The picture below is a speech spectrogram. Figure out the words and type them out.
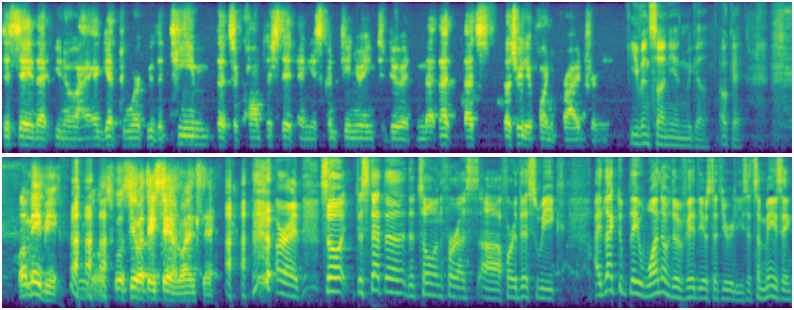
to say that you know I, get to work with a team that's accomplished it and is continuing to do it and that, that that's that's really a point of pride for me Even Sonny and Miguel. Okay. well maybe we'll, we'll see what they say on wednesday All right. So to set the, the tone for us uh, for this week, I'd like to play one of the videos that you released. It's amazing.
